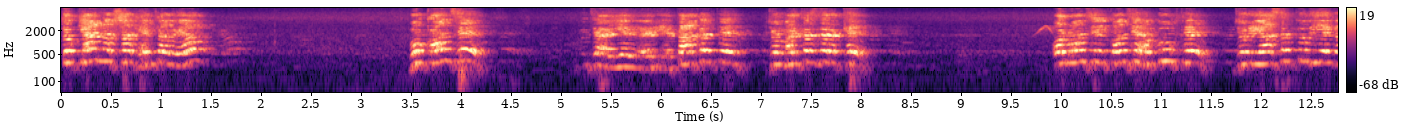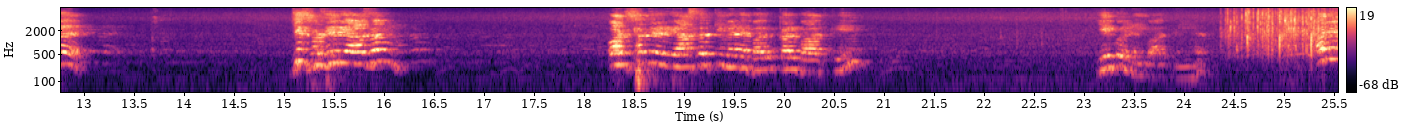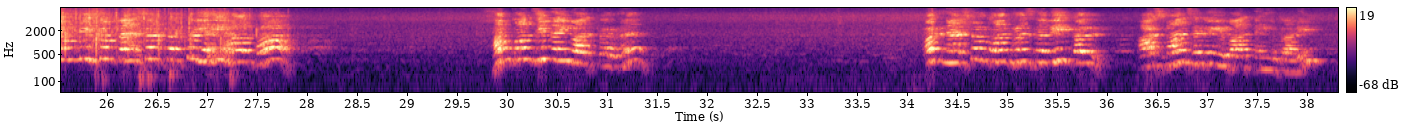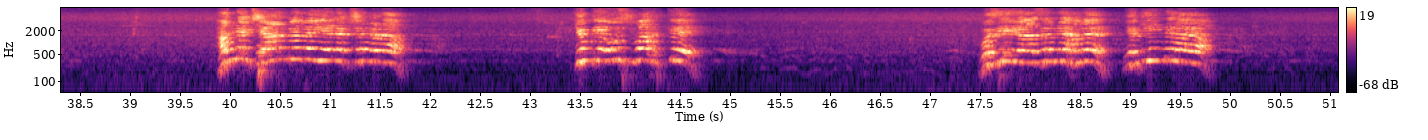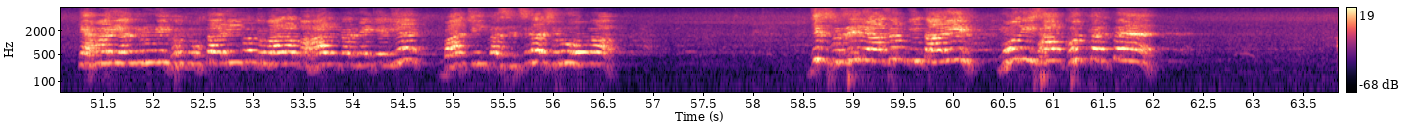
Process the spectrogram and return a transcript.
तो क्या नक्शा खेचा गया? वो कौन से, ये ताकत थे जो मरकज ने रखे? और कौन से कौन से हकूक थे जो रियासत को दिए गए? जिस वज़ीर आज़म और सदर रियासत की मैंने कल बात की। ये कोई नई बात नहीं है। अरे, उन्नीस सौ पैंसठ तक तो यही हाल था। हम कौन सी नई बात कर रहे हैं? और नेशनल कॉन्फ्रेंस ने भी कल आसमान से तो ये बात नहीं उतारी। हमने छियानवे में ये इलेक्शन लड़ा, क्योंकि उस वक्त के वज़ीर आज़म ने हमें यकीन दिलाया कि हमारी अंदरूनी खुद मुख्तारी को दोबारा बहाल करने के लिए बातचीत का सिलसिला शुरू होगा। जिस वज़ीर आज़म की तारीफ़ मोदी साहब खुद करते हैं,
